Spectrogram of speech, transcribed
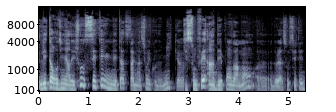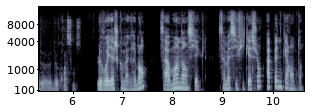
l'état ordinaire des choses, c'était une état de stagnation économique euh, qui sont faits indépendamment euh, de la société de, de, croissance. Le voyage comme agrément, ça a moins d'un siècle. Sa massification, à peine 40 ans.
